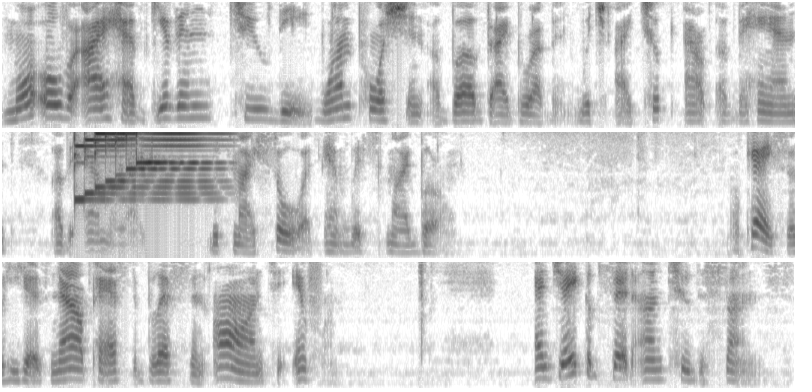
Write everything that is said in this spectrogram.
Moreover, I have given to thee one portion above thy brethren, which I took out of the hand of the Amorites with my sword and with my bow. Okay, so he has now passed the blessing on to Ephraim. And Jacob said unto the sons,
